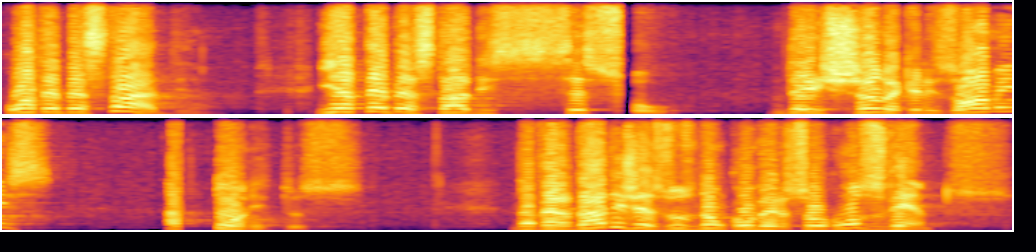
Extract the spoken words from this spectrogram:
com a tempestade. E a tempestade cessou, deixando aqueles homens atônitos. Na verdade, Jesus não conversou com os ventos.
